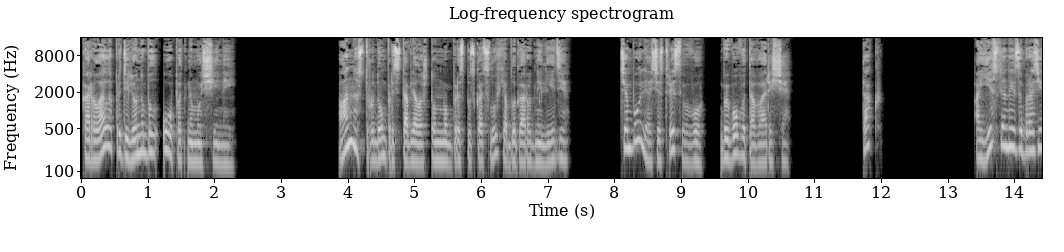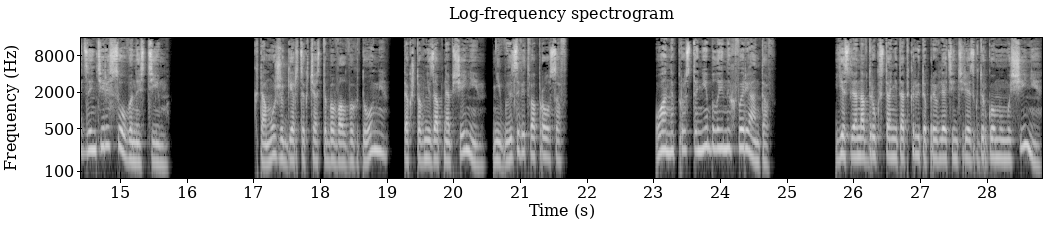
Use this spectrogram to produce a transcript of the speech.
Карлайл определенно был опытным мужчиной. Анна с трудом представляла, что он мог бы распускать слухи о благородной леди, тем более о сестре своего боевого товарища. Так? А если она изобразит заинтересованность им? К тому же герцог часто бывал в их доме, так что внезапное общение не вызовет вопросов. У Анны просто не было иных вариантов. Если она вдруг станет открыто проявлять интерес к другому мужчине,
